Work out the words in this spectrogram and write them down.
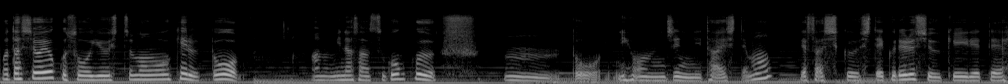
私はよくそういう質問を受けるとあの皆さんすごくうんと日本人に対しても優しくしてくれるし受け入れて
